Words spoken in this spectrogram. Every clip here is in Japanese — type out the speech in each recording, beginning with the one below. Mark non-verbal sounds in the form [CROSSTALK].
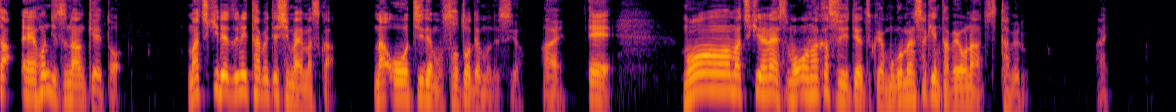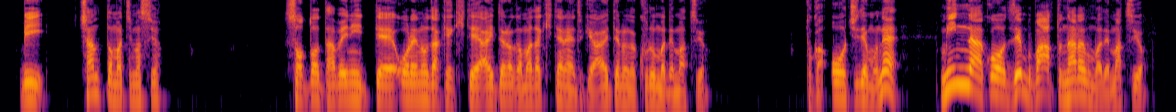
さあ、えー、本日のアンケート。待ちきれずに食べてしまいますか？まあお家でも外でもですよ。はい。A もう待ちきれないです。もうお腹空いてる時はもうごめん先に食べようなっつって食べる。はい。B ちゃんと待ちますよ。外食べに行って俺のだけ来て相手のがまだ来てない時は相手のが来るまで待つよ。とかお家でもねみんなこう全部バーッと並ぶまで待つよ。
